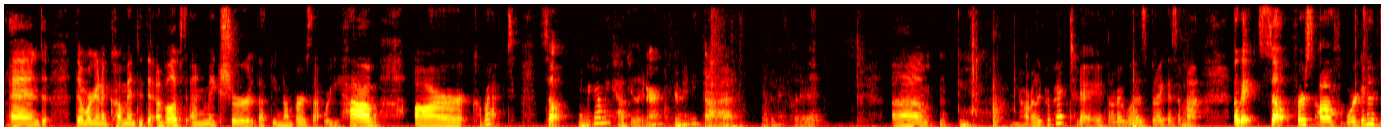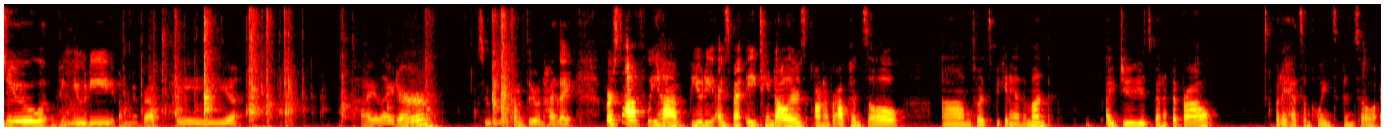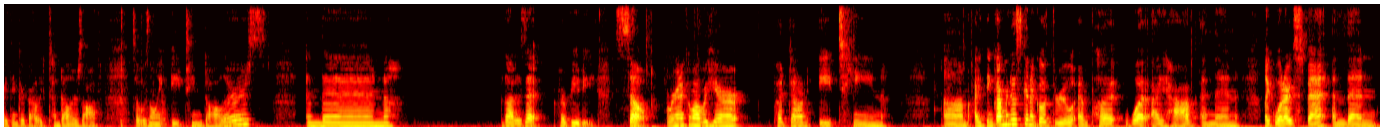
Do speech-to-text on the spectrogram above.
and then we're gonna come into the envelopes and make sure that the numbers that we have are correct. So let me grab my calculator. We're gonna need that. Where did I put it? Um, I'm not really prepared today. I thought I was, but I guess I'm not. Okay, so first off, we're gonna do beauty. I'm gonna grab a highlighter. So we can come through and highlight. First off, we have beauty. I spent $18 on a brow pencil um, towards the beginning of the month. I do use Benefit Brow but I had some points and so I think I got like $10 off. So it was only $18. And then that is it for beauty. So we're gonna come over here, put down 18. Um, I think I'm just gonna go through and put what I have and then like what I've spent and then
